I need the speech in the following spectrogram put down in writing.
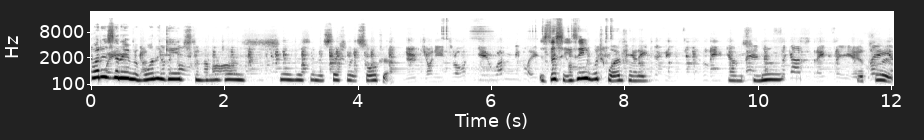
what is the name of one engaged in military service and essentially soldier? Is this easy? Which word from the new recruit?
